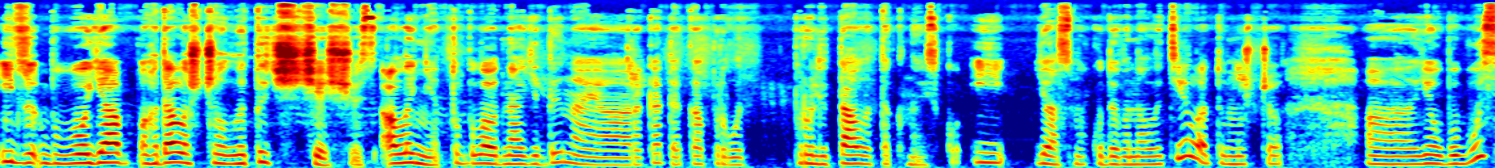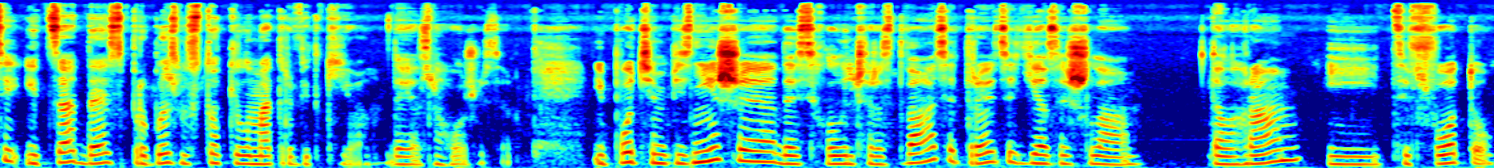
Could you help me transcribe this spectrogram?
І, бо я гадала, що летить ще щось. Але ні, то була одна єдина ракета, яка пролітала так низько. І ясно, куди вона летіла, тому що я у бабусі, і це десь приблизно 100 кілометрів від Києва, де я знаходжуся. І потім пізніше, десь хвилин через 20-30, я зайшла в Телеграм, і ці фото.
